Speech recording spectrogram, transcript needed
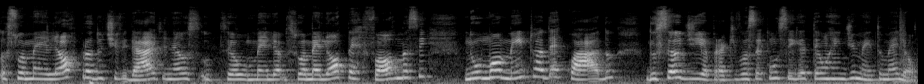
a sua melhor produtividade, né, o, o seu melhor, sua melhor performance no momento adequado do seu dia, para que você consiga ter um rendimento melhor.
